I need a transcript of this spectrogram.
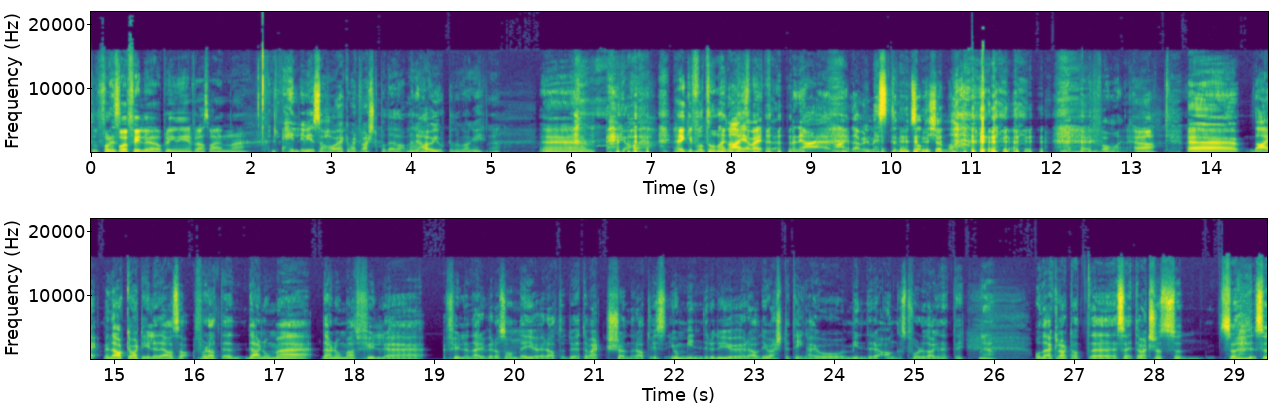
Så folk Men- får fylleoppringninger fra Svein? eh. Heldigvis så har jeg ikke vært verst på det, da. Men jeg har jo gjort det noen ganger. Eh, ja, ja. Jeg har ikke fått noen heller. Nei, jeg veit det. Men jeg, nei, det er vel mest det motsatte kjønn, da. For meg. Ja. Uh, nei, men det har ikke vært ille, det, altså. For det, det, er noe med, det er noe med at fylle nerver og sånn, det gjør at du etter hvert skjønner at hvis, jo mindre du gjør av de verste tinga, jo mindre angst får du dagen etter. Ja. Og det er klart at eh, Så etter hvert så, så, så, så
